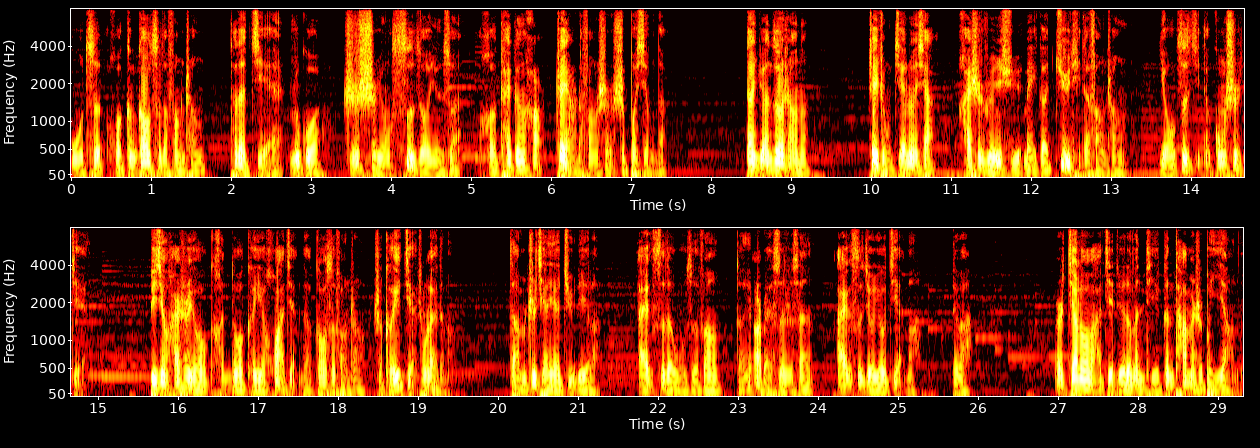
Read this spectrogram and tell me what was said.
五次或更高次的方程，它的解如果只使用四则运算和开根号这样的方式是不行的。但原则上呢，这种结论下还是允许每个具体的方程有自己的公式解，毕竟还是有很多可以化简的高次方程是可以解出来的嘛。咱们之前也举例了，x 的五次方等于二百四十三，x 就有解嘛。对吧？而伽罗瓦解决的问题跟他们是不一样的。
